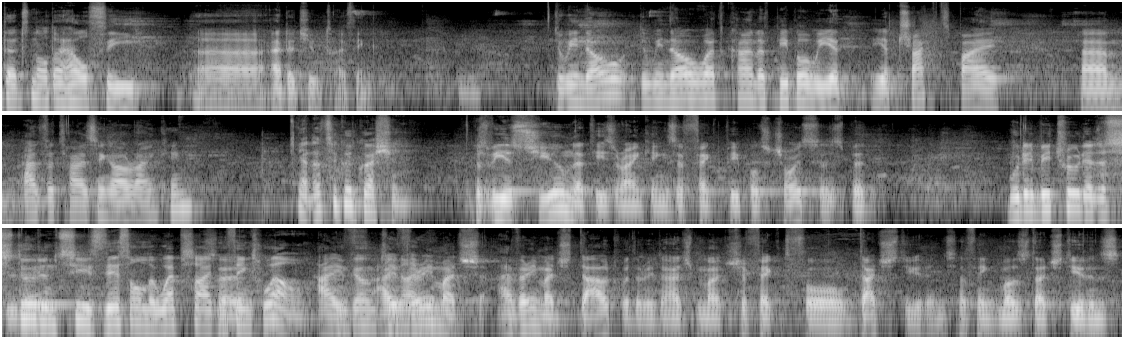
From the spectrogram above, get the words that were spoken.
that's not a healthy uh, attitude, I think. Do we know? Do we know what kind of people we, we attract by um, advertising our ranking? Yeah, that's a good question. Because we assume that these rankings affect people's choices, but would it be true that a student sees this on the website so and thinks, "Well, I'm going to"? I very much, I very much doubt whether it has much effect for Dutch students. I think most Dutch students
